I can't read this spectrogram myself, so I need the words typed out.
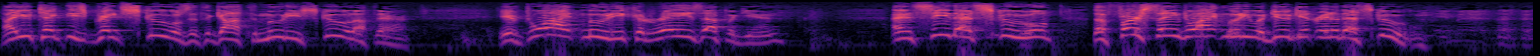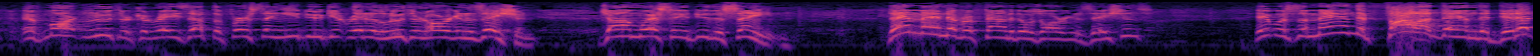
Now you take these great schools that they got, the Moody School up there. If Dwight Moody could raise up again and see that school, the first thing Dwight Moody would do, get rid of that school. If Martin Luther could raise up, the first thing he'd do, get rid of the Lutheran organization. John Wesley would do the same. That man never founded those organizations. It was the man that followed them that did it.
